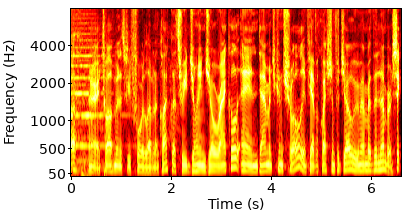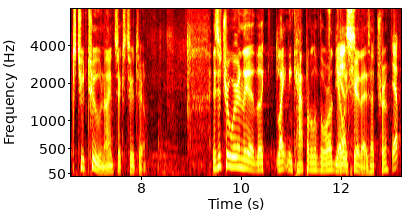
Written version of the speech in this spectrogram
Oh, all right, 12 minutes before 11 o'clock. Let's rejoin Joe Reichel and Damage Control. If you have a question for Joe, remember the number 622 9622. Is it true we're in the, the lightning capital of the world? You always hear that. Is that true? Yep,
